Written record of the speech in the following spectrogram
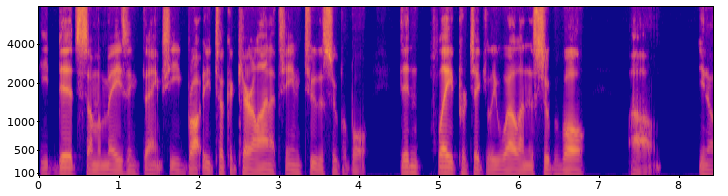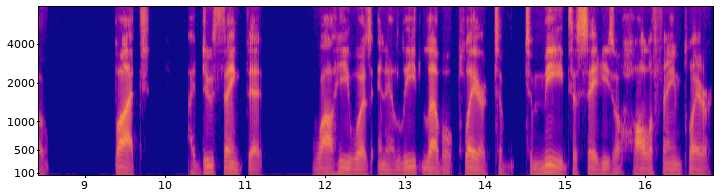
He did some amazing things. He brought, he took a Carolina team to the Super Bowl. Didn't play particularly well in the Super Bowl, um, you know, but I do think that while he was an elite level player, to to me to say he's a Hall of Fame player,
